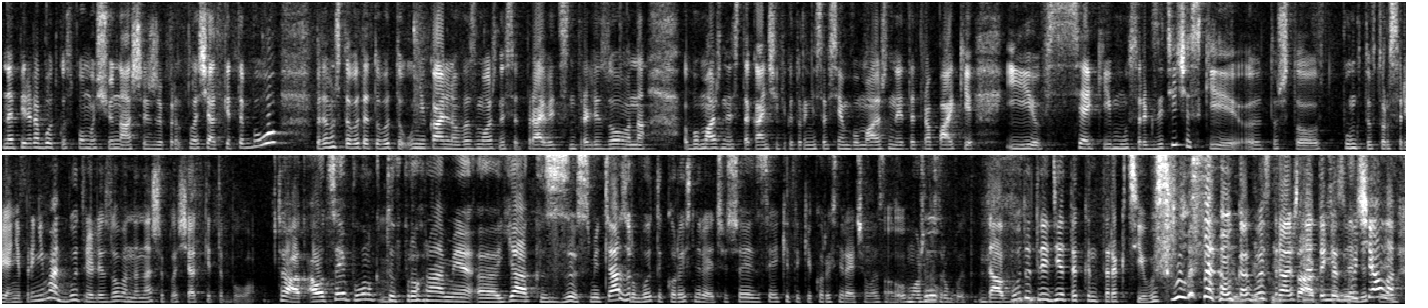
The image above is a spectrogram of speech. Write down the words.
на переработку с помощью нашей же площадки ТБО, потому что вот эту вот уникальную возможность отправить централизованно бумажные стаканчики, которые не совсем бумажные, тетрапаки и всякий мусор экзотический, э, то, что пункты вторсырья не принимают, будет реализован на нашей площадке ТБО. Так, а оцей пункт в програмі е, як з сміття зробити корисні речі. Ще це які такі корисні речі мож- можна Бу- зробити? Да, будут ли деток интерактивы с мусором, Я- как я бы скажу- страшно Так, это це не для звучало, дітей.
